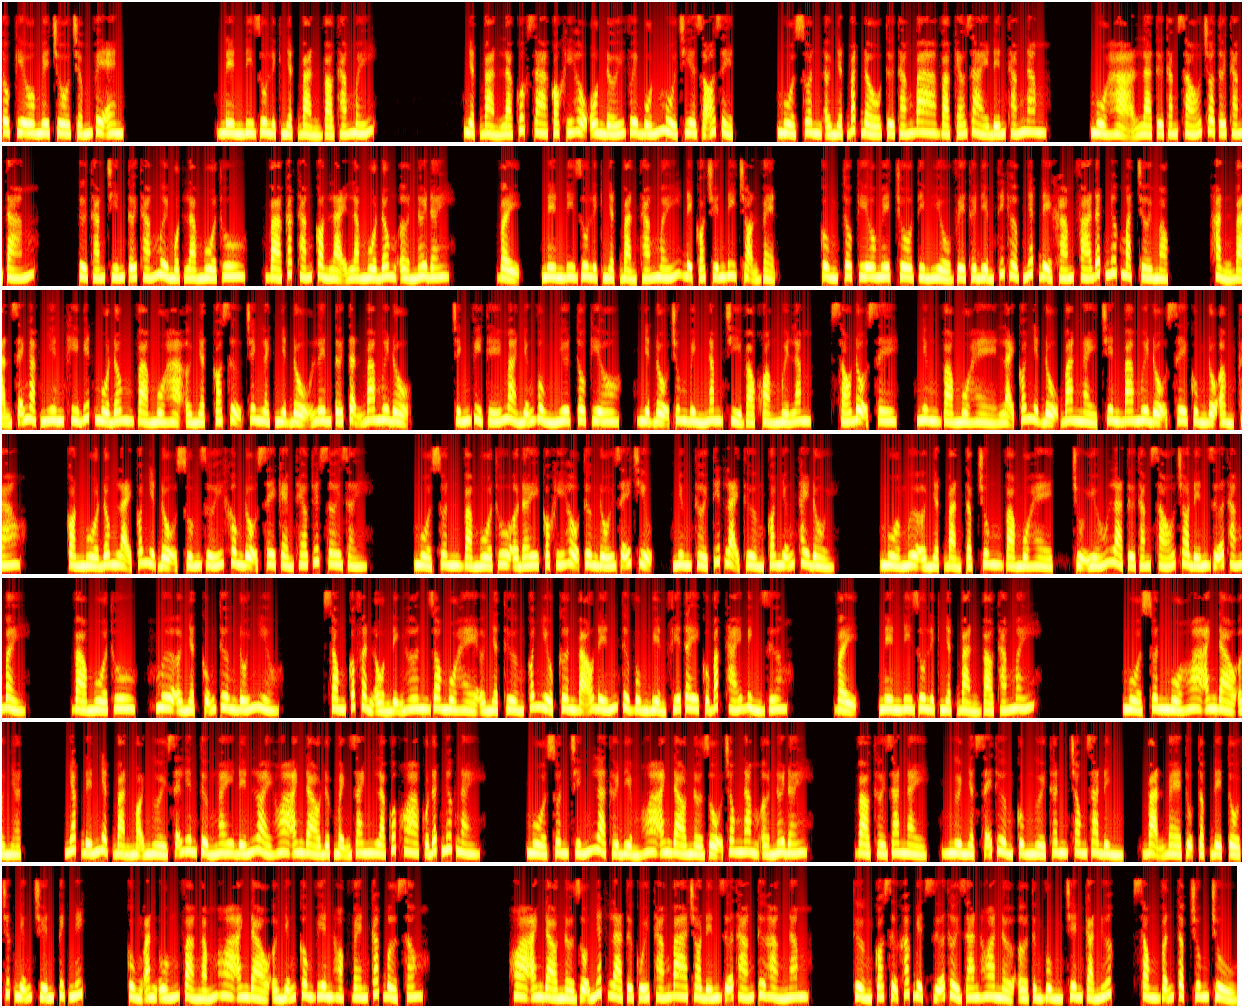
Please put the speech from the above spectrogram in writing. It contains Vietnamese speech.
Tokyo Metro.vn Nên đi du lịch Nhật Bản vào tháng mấy? Nhật Bản là quốc gia có khí hậu ôn đới với bốn mùa chia rõ rệt. Mùa xuân ở Nhật bắt đầu từ tháng 3 và kéo dài đến tháng 5. Mùa hạ là từ tháng 6 cho tới tháng 8. Từ tháng 9 tới tháng 11 là mùa thu, và các tháng còn lại là mùa đông ở nơi đây. Vậy, nên đi du lịch Nhật Bản tháng mấy để có chuyến đi trọn vẹn. Cùng Tokyo Metro tìm hiểu về thời điểm thích hợp nhất để khám phá đất nước mặt trời mọc. Hẳn bạn sẽ ngạc nhiên khi biết mùa đông và mùa hạ ở Nhật có sự chênh lệch nhiệt độ lên tới tận 30 độ. Chính vì thế mà những vùng như Tokyo, nhiệt độ trung bình năm chỉ vào khoảng 15, 6 độ C, nhưng vào mùa hè lại có nhiệt độ ban ngày trên 30 độ C cùng độ ẩm cao. Còn mùa đông lại có nhiệt độ xuống dưới 0 độ C kèm theo tuyết rơi dày. Mùa xuân và mùa thu ở đây có khí hậu tương đối dễ chịu, nhưng thời tiết lại thường có những thay đổi. Mùa mưa ở Nhật Bản tập trung vào mùa hè, chủ yếu là từ tháng 6 cho đến giữa tháng 7. Vào mùa thu, mưa ở Nhật cũng tương đối nhiều. Song có phần ổn định hơn do mùa hè ở Nhật thường có nhiều cơn bão đến từ vùng biển phía tây của Bắc Thái Bình Dương. Vậy, nên đi du lịch Nhật Bản vào tháng mấy? Mùa xuân mùa hoa anh đào ở Nhật. Nhắc đến Nhật Bản mọi người sẽ liên tưởng ngay đến loài hoa anh đào được mệnh danh là quốc hoa của đất nước này. Mùa xuân chính là thời điểm hoa anh đào nở rộ trong năm ở nơi đây. Vào thời gian này, người Nhật sẽ thường cùng người thân trong gia đình, bạn bè tụ tập để tổ chức những chuyến picnic, cùng ăn uống và ngắm hoa anh đào ở những công viên hoặc ven các bờ sông. Hoa anh đào nở rộ nhất là từ cuối tháng 3 cho đến giữa tháng 4 hàng năm. Thường có sự khác biệt giữa thời gian hoa nở ở từng vùng trên cả nước, song vẫn tập trung chủ.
